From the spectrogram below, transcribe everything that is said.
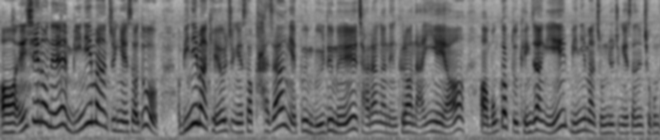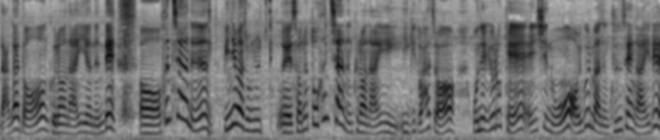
어, 엔시노는 미니마 중에서도 미니마 계열 중에서 가장 예쁜 물듬을 자랑하는 그런 아이예요. 어, 몸값도 굉장히 미니마 종류 중에서는 조금 나가던 그런 아이였는데 어, 흔치 않은 미니마 종류에서는 또 흔치 않은 그런 아이이기도 하죠. 오늘 이렇게 엔시노 얼굴 많은 군생 아이를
